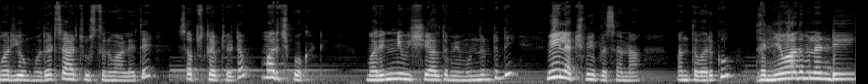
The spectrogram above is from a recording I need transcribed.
మరియు మొదటిసారి చూస్తున్న వాళ్ళైతే సబ్స్క్రైబ్ చేయటం మర్చిపోకండి. మరిన్ని విషయాలతో మీ ముందుంటుంది మీ లక్ష్మీ ప్రసన్న. అంతవరకు ధన్యవాదములండి.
